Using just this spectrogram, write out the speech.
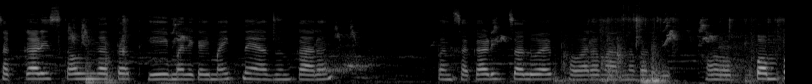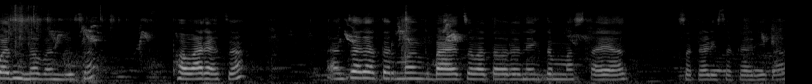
सकाळीच काहून जातात हे मला काही माहीत नाही अजून कारण. पण सकाळीच चालू आहे फवारा मारणं बंधू. फ- पंप धुणं बंधूचं. फवाऱ्याचं. आणि चला तर मग बाहेरचं वातावरण एकदम मस्त आहे आज. सकाळी सकाळी का?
